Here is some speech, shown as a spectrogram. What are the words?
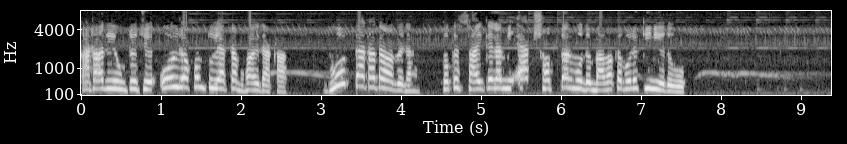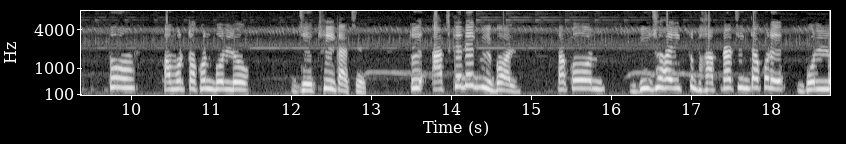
কাটা দিয়ে উঠেছে। ওই রকম তুই একটা ভয় দেখা। ভূত দেখাতে হবে না। তোকে সাইকেল আমি এক সপ্তাহের মধ্যে বাবাকে বলে কিনিয়ে দেবো। তো অমর তখন বলল, যে ঠিক আছে। তুই আজকে দেখবি বল। তখন বিজয় একটু ভাবনা চিন্তা করে বলল,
